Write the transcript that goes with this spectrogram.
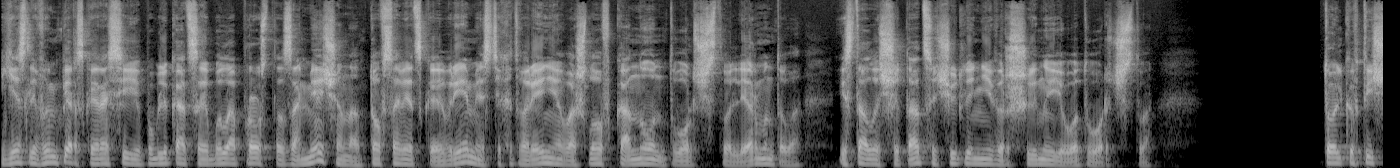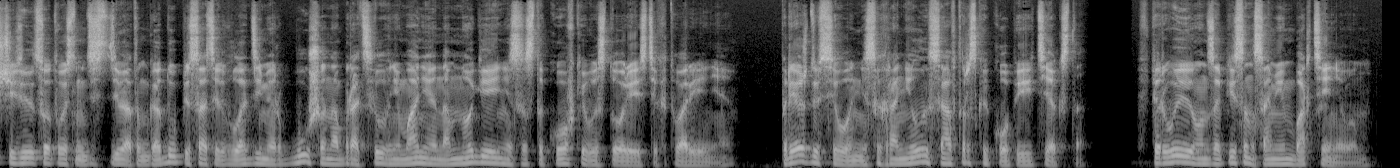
Если в имперской России публикация была просто замечена, то в советское время стихотворение вошло в канон творчества Лермонтова и стало считаться чуть ли не вершиной его творчества. Только в 1989 году писатель Владимир Бушин обратил внимание на многие несостыковки в истории стихотворения. Прежде всего, не сохранилась авторской копии текста. Впервые он записан самим Бартеневым –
